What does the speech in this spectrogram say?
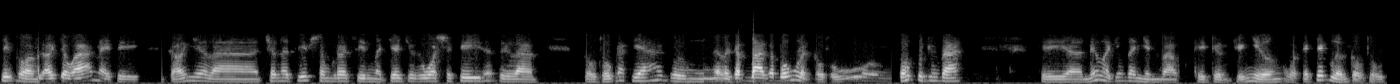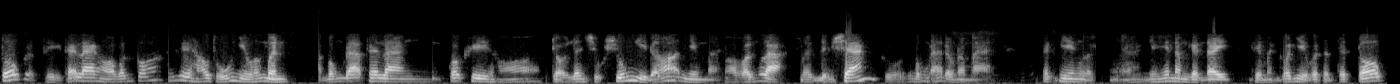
Chứ còn ở châu á này thì cỡ như là Chanathip Songkrasin mà chơi cho Kawasaki đó thì là cầu thủ đắt giá nghĩa là gấp ba gấp bốn lần cầu thủ tốt của chúng ta. Thì uh, nếu mà chúng ta nhìn vào thị trường chuyển nhượng và cái chất lượng cầu thủ tốt thì Thái Lan họ vẫn có những cái hảo thủ nhiều hơn mình. Bóng đá Thái Lan có khi họ trồi lên sụt xuống gì đó nhưng mà họ vẫn là điểm sáng của bóng đá Đông Nam Á. Tất nhiên là à, những cái năm gần đây thì mình có nhiều cái thành tích tốt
